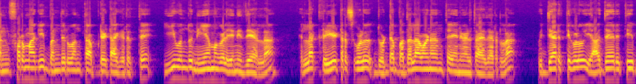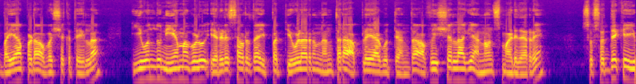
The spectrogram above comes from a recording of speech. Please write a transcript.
ಕನ್ಫರ್ಮ್ ಆಗಿ ಬಂದಿರುವಂಥ ಅಪ್ಡೇಟ್ ಆಗಿರುತ್ತೆ. ಈ ಒಂದು ನಿಯಮಗಳು ಏನಿದೆ ಅಲ್ಲ, ಎಲ್ಲ ಕ್ರಿಯೇಟರ್ಸ್ಗಳು ದೊಡ್ಡ ಬದಲಾವಣೆ ಅಂತ ಏನು ಹೇಳ್ತಾ ಇದ್ದಾರಲ್ಲ ವಿದ್ಯಾರ್ಥಿಗಳು ಯಾವುದೇ ರೀತಿ ಭಯ ಪಡೋ ಅವಶ್ಯಕತೆ ಇಲ್ಲ. ಈ ಒಂದು ನಿಯಮಗಳು ಎರಡು ಸಾವಿರದ ಇಪ್ಪತ್ತೇಳರ ನಂತರ ಅಪ್ಲೈ ಆಗುತ್ತೆ ಅಂತ ಅಫಿಷಿಯಲ್ ಆಗಿ ಅನೌನ್ಸ್ ಮಾಡಿದ್ದಾರೆ. ಸೊ ಸದ್ಯಕ್ಕೆ ಈ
